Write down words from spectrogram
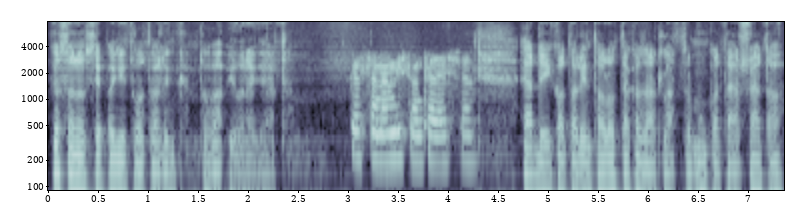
Köszönöm szépen, hogy itt volt velünk. További jó reggelt! Köszönöm, viszontelesre! Erdélyi Katalint hallották az átlátszó munkatársát, a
